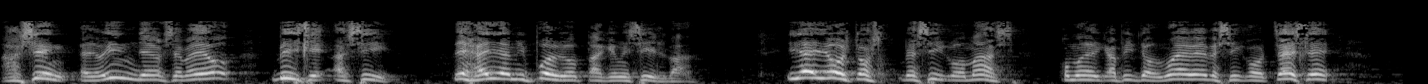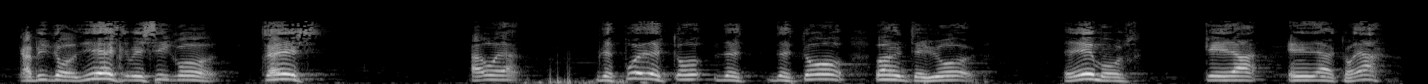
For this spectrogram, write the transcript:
Hashem Elohim de los hebreos, dice así, deja ir a mi pueblo para que me sirva. Y hay otros versículos más, como el capítulo 9, versículo 13, capítulo 10, versículo 3. Ahora, después de, todo de, todo lo anterior, vemos que la, en la Torah,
